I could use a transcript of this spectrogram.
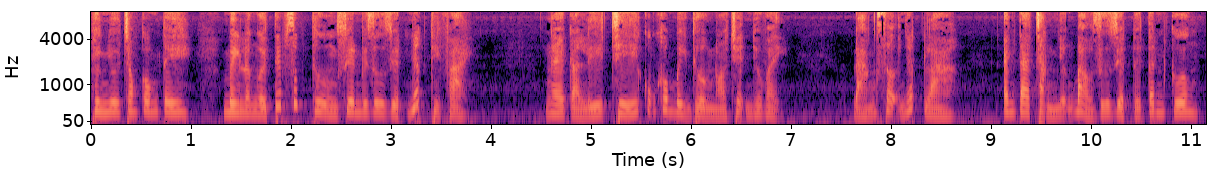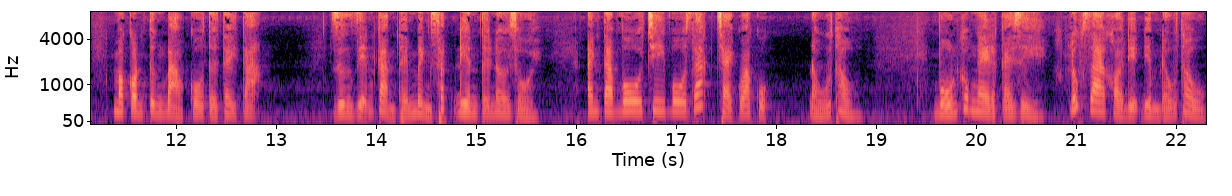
Hình như trong công ty mình là người tiếp xúc thường xuyên với Dư Duyệt nhất thì phải. Ngay cả lý trí cũng không bình thường nói chuyện như vậy. Đáng sợ nhất là anh ta chẳng những bảo Dư Duyệt tới Tân Cương mà còn từng bảo cô tới Tây Tạng. Dương Diễn cảm thấy mình sắp điên tới nơi rồi. Anh ta vô chi vô giác trải qua cuộc đấu thầu. Vốn không nghe được cái gì. Lúc ra khỏi địa điểm đấu thầu,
